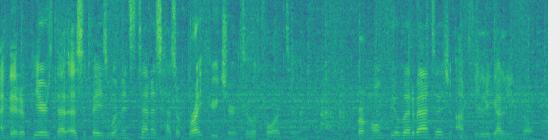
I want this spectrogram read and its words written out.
And it appears that SFA's women's tennis has a bright future to look forward to. From Home Field Advantage, I'm Fili Galindo.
